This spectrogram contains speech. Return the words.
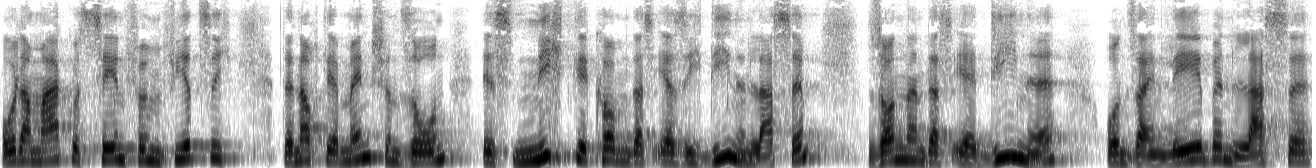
Oder Markus 10, 45, denn auch der Menschensohn ist nicht gekommen, dass er sich dienen lasse, sondern dass er diene und sein Leben lasse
